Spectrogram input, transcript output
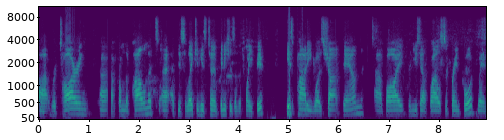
uh, retiring uh, from the Parliament uh, at this election. His term finishes on the 25th. His party was shut down by the New South Wales Supreme Court when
